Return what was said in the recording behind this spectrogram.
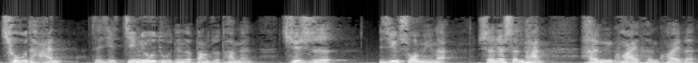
秋坛、这些金牛犊能够帮助他们。其实已经说明了，神的审判很快、很快的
